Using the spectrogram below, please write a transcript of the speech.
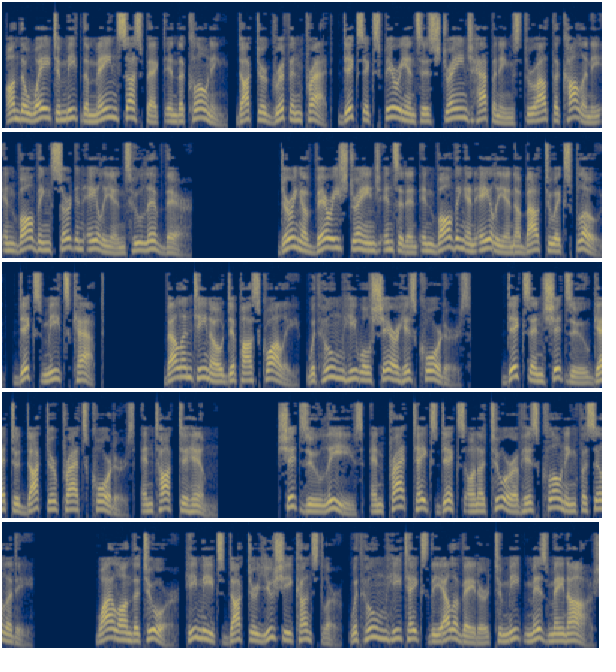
On the way to meet the main suspect in the cloning, Dr. Griffin Pratt, Dix experiences strange happenings throughout the colony involving certain aliens who live there. During a very strange incident involving an alien about to explode, Dix meets Capt. Valentino Di Pasquale, with whom he will share his quarters. Dix and Shitzu get to Dr. Pratt's quarters, and talk to him. Shitzu leaves, and Pratt takes Dix on a tour of his cloning facility. While on the tour, he meets Dr. Yushi Kunstler, with whom he takes the elevator to meet Ms. Ménage.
